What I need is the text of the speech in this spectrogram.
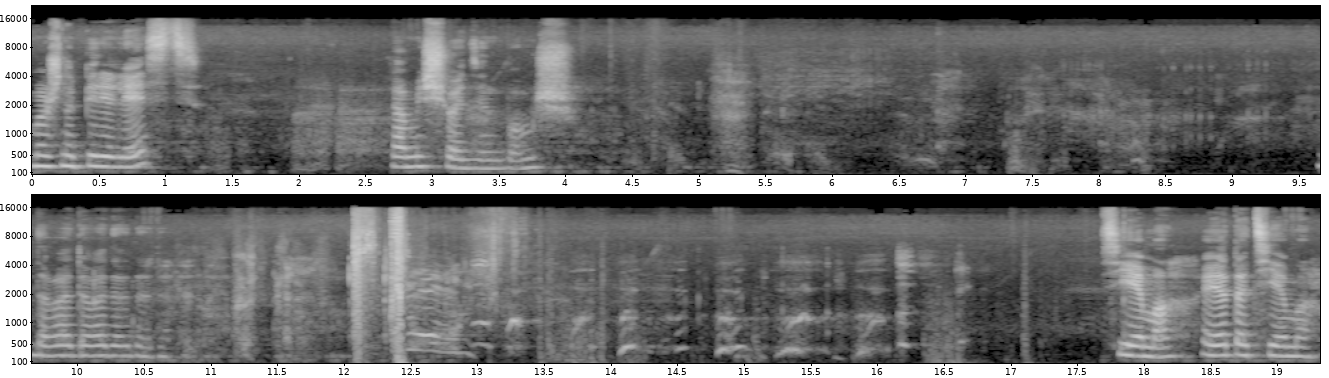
Можно перелезть. Там еще один бомж. Давай, давай, давай, давай. давай. Тема. Это тема.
